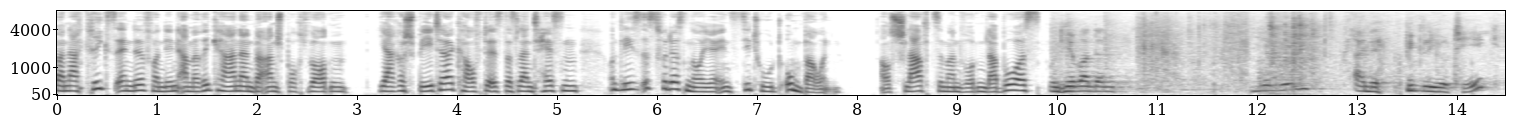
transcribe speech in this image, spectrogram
war nach Kriegsende von den Amerikanern beansprucht worden. Jahre später kaufte es das Land Hessen und ließ es für das neue Institut umbauen. Aus Schlafzimmern wurden Labors. Und hier war dann hier eine Bibliothek.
